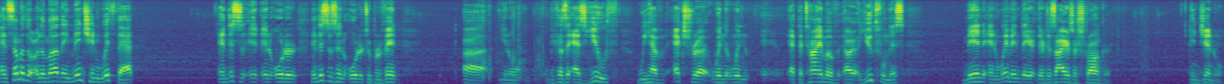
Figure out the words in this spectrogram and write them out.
And some of the ulama they mention with that, and this is in, order, and this is in order to prevent, uh, you know, because as youth we have extra when when at the time of uh, youthfulness, men and women their their desires are stronger. In general,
